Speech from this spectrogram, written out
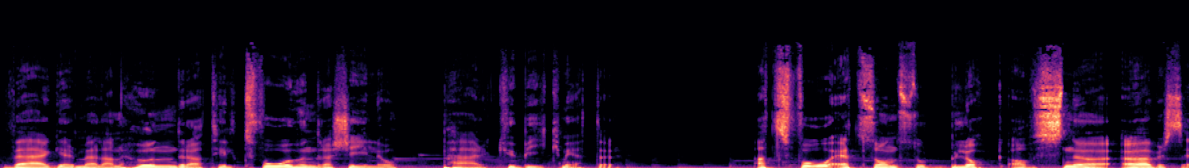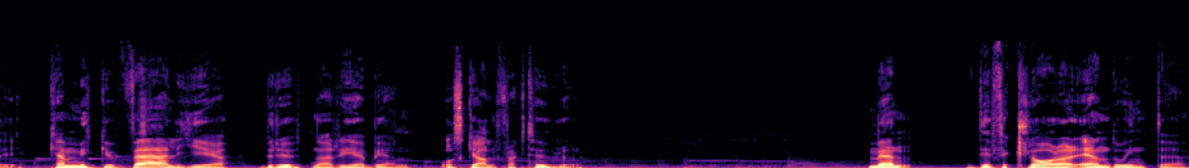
väger mellan 100-200 kg per kubikmeter. Att få ett sånt stort block av snö över sig kan mycket väl ge brutna reben och skallfrakturer. Men det förklarar ändå inte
